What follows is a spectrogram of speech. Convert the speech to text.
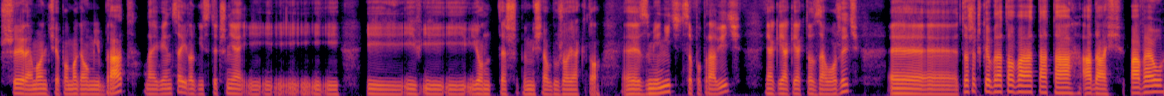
przy remoncie pomagał mi brat najwięcej logistycznie i, i, i, i, i, i, i, i, i on też wymyślał dużo jak to yy, zmienić, co poprawić, jak, jak, jak to założyć. Yy, troszeczkę bratowa, tata, Adaś, Paweł.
